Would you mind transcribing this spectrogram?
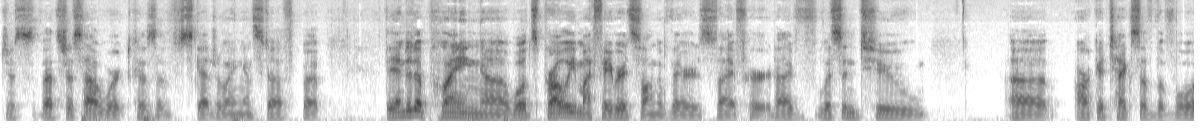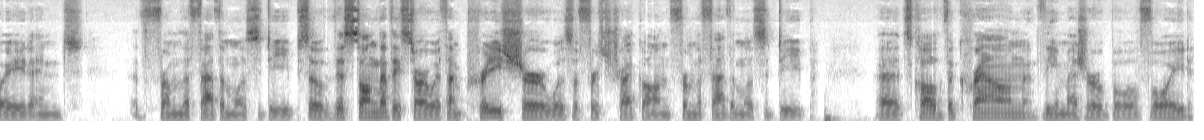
just that's just how it worked because of scheduling and stuff. But they ended up playing. Uh, well, it's probably my favorite song of theirs I've heard. I've listened to uh, Architects of the Void and from the Fathomless Deep. So this song that they start with, I'm pretty sure was the first track on from the Fathomless Deep. Uh, it's called The Crown, The Immeasurable Void.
